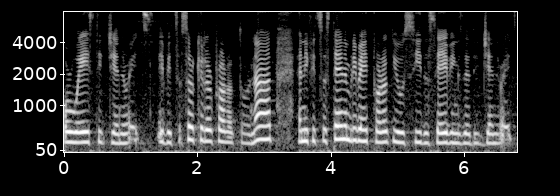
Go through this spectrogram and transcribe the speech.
or waste it generates. If it's a circular product or not, and if it's a sustainably made product, you will see the savings that it generates.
